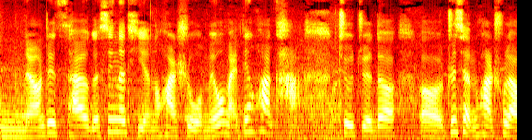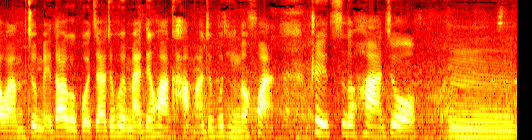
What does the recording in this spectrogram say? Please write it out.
嗯，然后这次还有个新的体验的话，是我没有买电话卡，就觉得呃，之前的话出来玩就每到一个国家就会买电话卡嘛，就不停的换。这一次的话就嗯，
